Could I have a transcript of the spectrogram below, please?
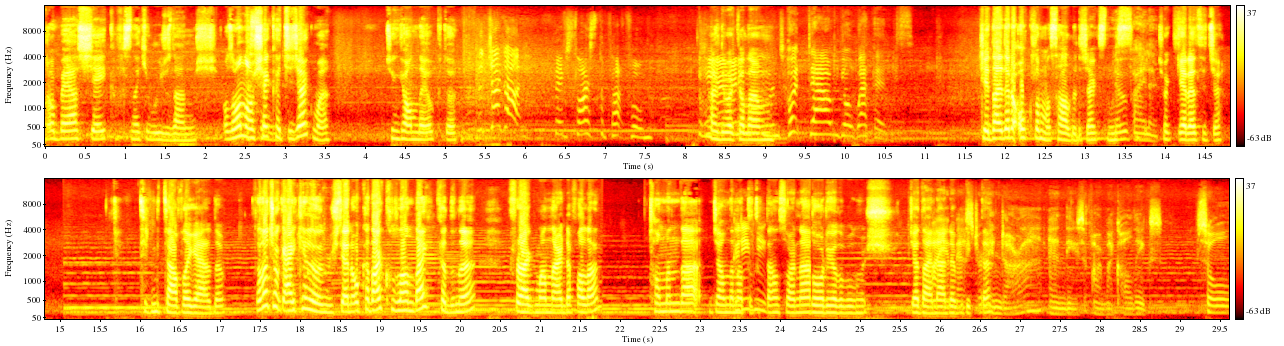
Hmm, o beyaz şey kafasındaki bu yüzdenmiş. O zaman o şey kaçacak mı? Çünkü onda yoktu. Hadi bakalım. Jedi'lara okla mı saldıracaksınız? Çok yaratıcı. Trinity abla geldi. Zaten çok erken ölmüştü. Yani o kadar kullandı ki kadını fragmanlarda falan. Tom'un da camdan atladıktan sonra doğru yolu bulmuş Jedi'lerle birlikte. Indara, and these are my colleagues, Sol,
